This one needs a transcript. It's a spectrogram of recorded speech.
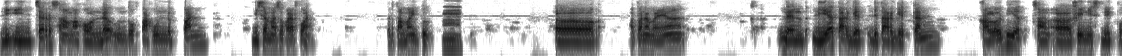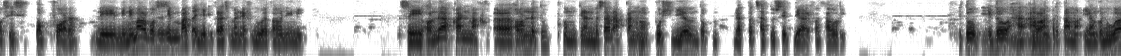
diincer sama Honda untuk tahun depan bisa masuk F1. Pertama itu. Hmm. Eh, apa namanya? Dan dia target ditargetkan kalau dia eh, finish di posisi top 4 di minimal posisi 4 aja di klasemen F2 tahun ini. Si Honda akan eh, Honda tuh kemungkinan besar akan nge-push dia untuk dapat satu seat di Alfa Tauri. Itu Hmm. itu ha- hal yang pertama. Yang kedua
